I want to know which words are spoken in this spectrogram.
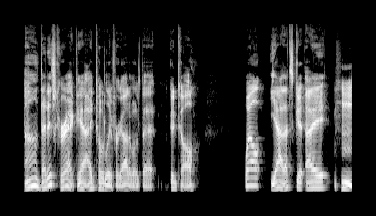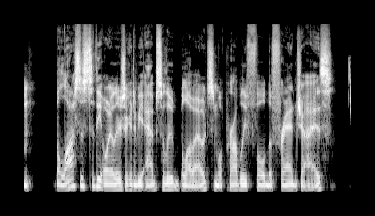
Oh, that is correct. Yeah, I totally forgot about that. Good call. Well, yeah, that's good. I hmm. The losses to the Oilers are going to be absolute blowouts and will probably fold the franchise.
